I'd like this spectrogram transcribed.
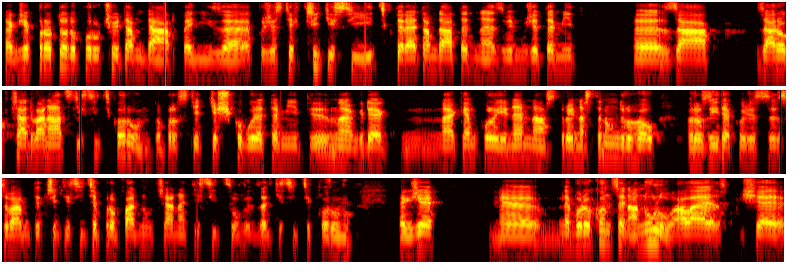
takže proto doporučuji tam dát peníze, protože z těch tři tisíc, které tam dáte dnes, vy můžete mít eh, za, za rok třeba 12 tisíc korun. To prostě těžko budete mít na, kde, na jakémkoliv jiném nástroji. Na stranu druhou hrozí tako, že se, se vám ty tři tisíce propadnou třeba na tisíc, za tisíci korun. Takže eh, nebo dokonce na nulu, ale spíše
